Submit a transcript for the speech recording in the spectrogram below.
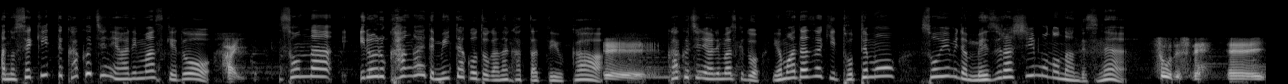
あの石って各地にありますけどはい、そんないろいろ考えて見たことがなかったっていうかええ各地にありますけど山田関とてもそういう意味では珍しいものなんですね。そうですね、え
